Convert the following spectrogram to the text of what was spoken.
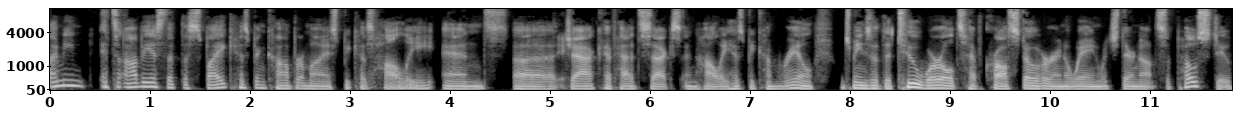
I mean, it's obvious that the spike has been compromised because Holli and uh, Jack have had sex and Holli has become real, which means that the two worlds have crossed over in a way in which they're not supposed to.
